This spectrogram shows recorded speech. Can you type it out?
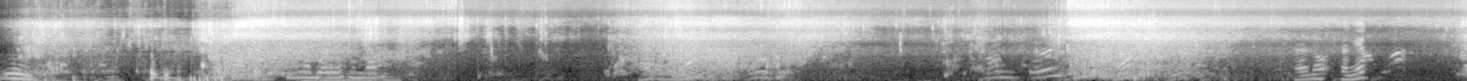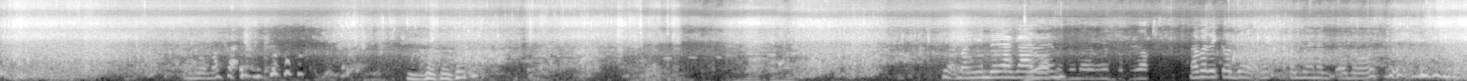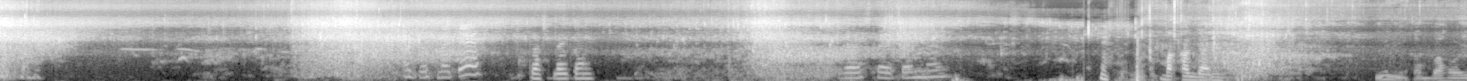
Hmm. Ano, sangit? Ya, mangin daya galan. Ano? Dapat ikaw direct pag may nag-ano. Flashlight eh. Flashlight on. Flashlight na. Makagan. Kabahoy.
